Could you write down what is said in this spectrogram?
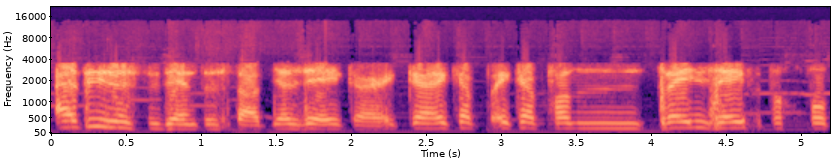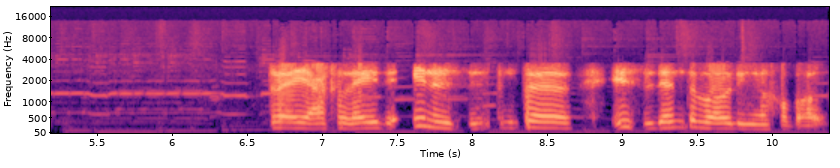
Het is een studentenstad, jazeker. Ik, eh, ik, heb, ik heb van 72 tot twee jaar geleden in, een studenten, in studentenwoningen gewoond.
